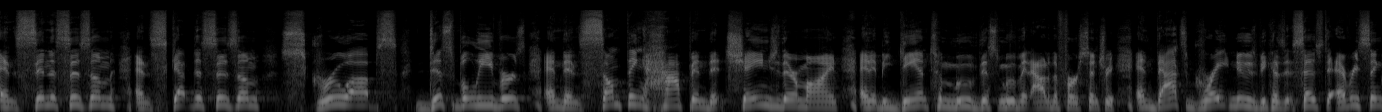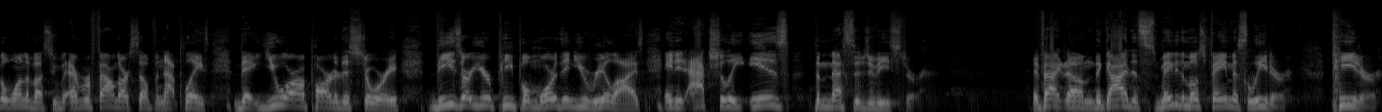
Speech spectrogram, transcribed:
and cynicism and skepticism, screw ups, disbelievers, and then something happened that changed their mind and it began to move this movement out of the first century. And that's great news because it says to every single one of us who've ever found ourselves in that place that you are a part of this story. These are your people more than you realize, and it actually is the message of Easter. In fact, um, the guy that's maybe the most famous leader, Peter,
